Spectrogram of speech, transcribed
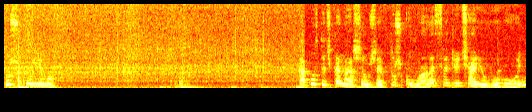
тушкуємо. Капусточка наша вже втушкувалась, виключаю вогонь.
